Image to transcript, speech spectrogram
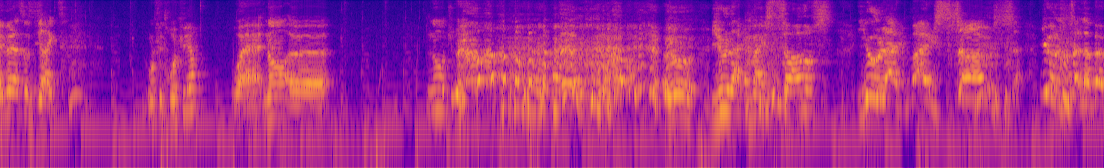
Et mets la sauce directe. On le fait trop cuire? Ouais, non, euh. Non, tu. oh, you like my sauce? You like my sauce? You son of a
